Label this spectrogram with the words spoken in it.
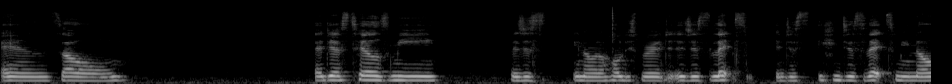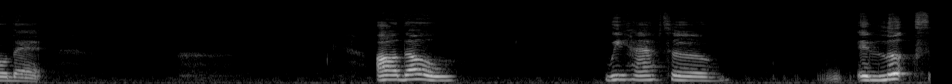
And so it just tells me, it just you know, the Holy Spirit, it just lets, it just, he just lets me know that although we have to, it looks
